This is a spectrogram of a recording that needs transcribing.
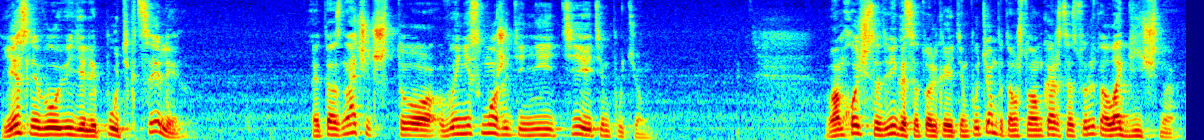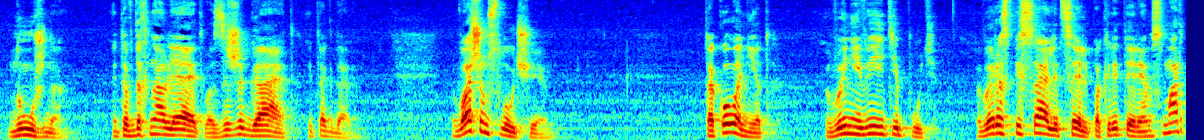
Если вы увидели путь к цели, это значит, что вы не сможете не идти этим путем. Вам хочется двигаться только этим путем, потому что вам кажется абсолютно логично, нужно. Это вдохновляет вас, зажигает и так далее. В вашем случае такого нет. Вы не видите путь. Вы расписали цель по критериям SMART,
